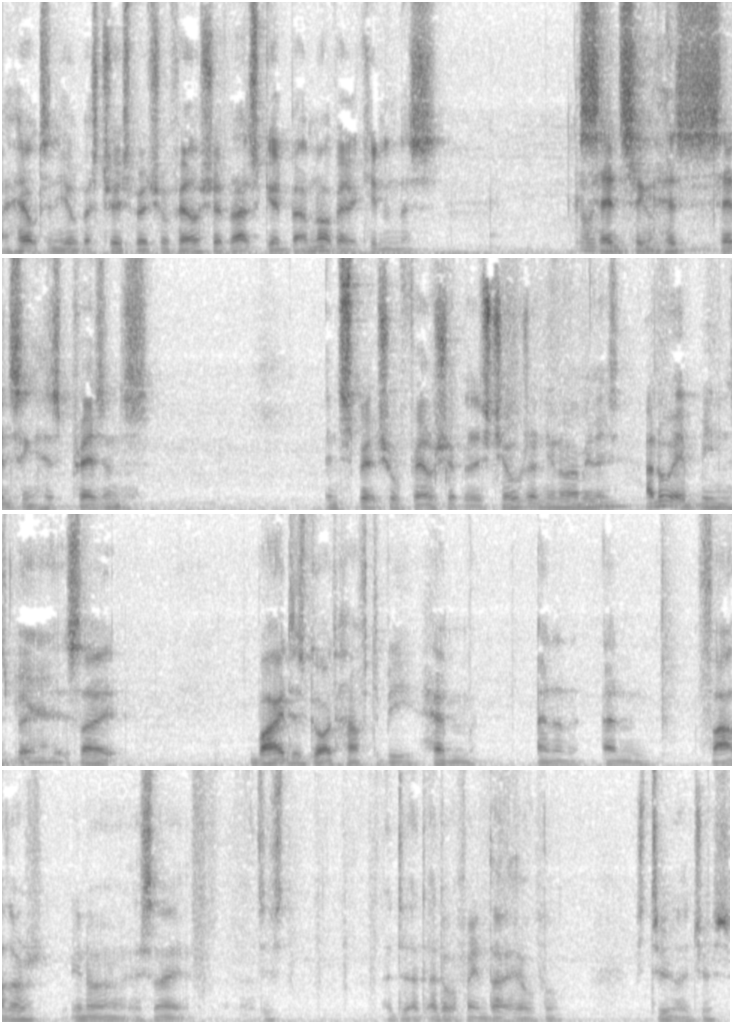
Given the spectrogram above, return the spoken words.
I helped and healed by true spiritual fellowship. That's good, but I'm not very keen on this sensing his sensing his presence in spiritual fellowship with his children. You know, I mean, it's Mm. I know what it means, but Yeah. it's like, why does God have to be him and and father? You know, it's like, I just, I, I don't find that helpful. It's too religious.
